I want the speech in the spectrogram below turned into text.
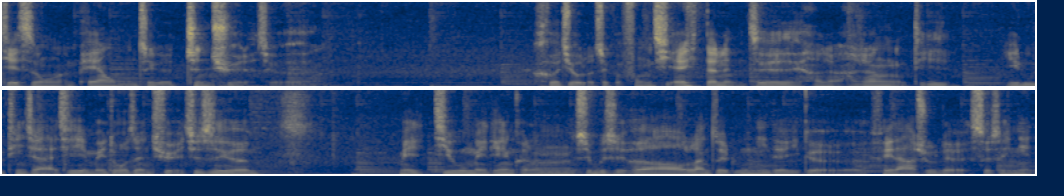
借此我们培养我们这个正确的这个喝酒的这个风气。哎，等等，这个好像好像一一路听下来，其实也没多正确，就是一个每几乎每天可能时不时喝到烂醉如泥的一个费大叔的碎碎念。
